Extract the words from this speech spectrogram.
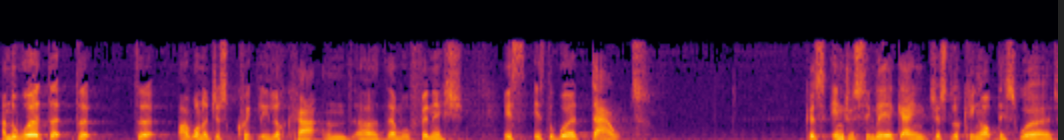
And the word that, that, that I want to just quickly look at, and uh, then we'll finish, is, is the word doubt. Because interestingly, again, just looking up this word,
